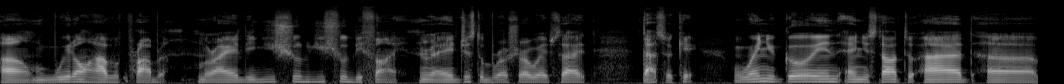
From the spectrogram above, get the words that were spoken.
um, we don't have a problem right? You should you should be fine right? Just a brochure website that's okay. When you go in and you start to add uh,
